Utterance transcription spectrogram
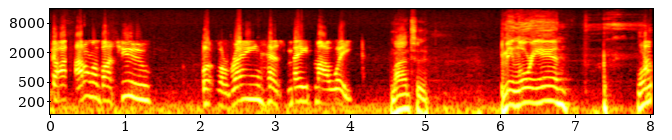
Scott. I don't know about you, but Lorraine has made my week. Mine too. You mean Lori Ann? Lorraine.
